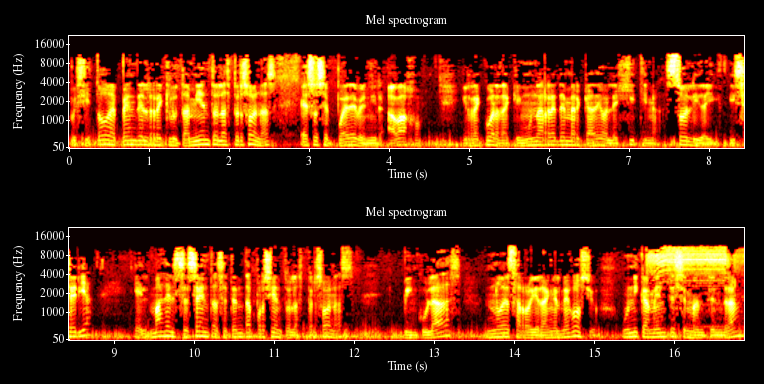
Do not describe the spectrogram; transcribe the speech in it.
pues si todo depende del reclutamiento de las personas, eso se puede venir abajo. Y recuerda que en una red de mercadeo legítima, sólida y, seria, el más del 60-70% de las personas vinculadas no desarrollarán el negocio, únicamente se mantendrán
